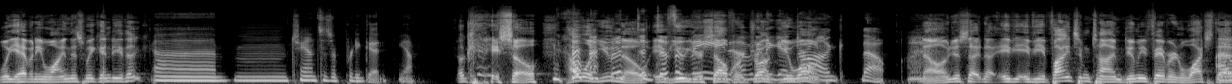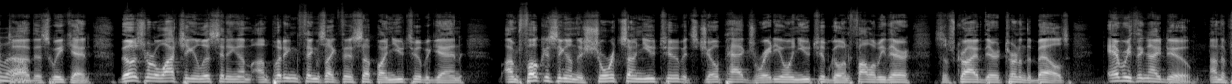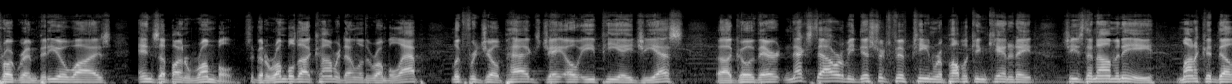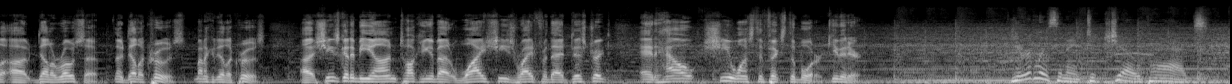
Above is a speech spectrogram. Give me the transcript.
Will you have any wine this weekend? Do you think? Uh, mm, chances are pretty good. Yeah. Okay, so how will you know if you yourself are I'm drunk? You drunk. won't. No. No, I'm just saying. No, if, you, if you find some time, do me a favor and watch that uh, this weekend. Those who are watching and listening, I'm, I'm putting things like this up on YouTube again. I'm focusing on the shorts on YouTube. It's Joe Pags Radio on YouTube. Go and follow me there. Subscribe there. Turn on the bells. Everything I do on the program, video wise, ends up on Rumble. So go to rumble.com or download the Rumble app. Look for Joe Pags, J O E P A G S. Uh, go there. Next hour will be District 15 Republican candidate. She's the nominee, Monica Della, uh, Rosa. No, De La Cruz. Monica De La Cruz. Uh, she's going to be on talking about why she's right for that district and how she wants to fix the border. Keep it here. You're listening to Joe Pags.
